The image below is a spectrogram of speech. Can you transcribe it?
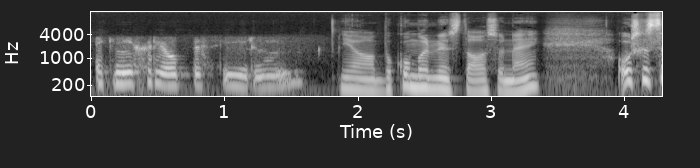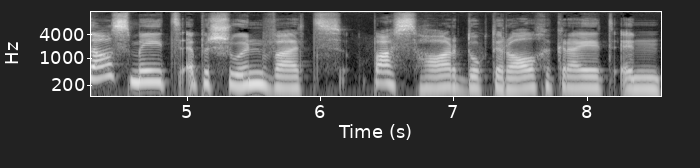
ek nie gereeld bestuur nie. Ja, bekommernis daarso, né? Ons gesels met 'n persoon wat pas haar doktoraal gekry het in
